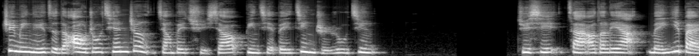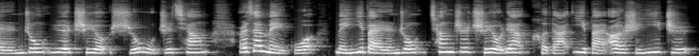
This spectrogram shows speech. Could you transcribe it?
这名女子的澳洲签证将被取消，并且被禁止入境。据悉，在澳大利亚，每一百人中约持有十五支枪；而在美国，每一百人中枪支持有量可达一百二十一支。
